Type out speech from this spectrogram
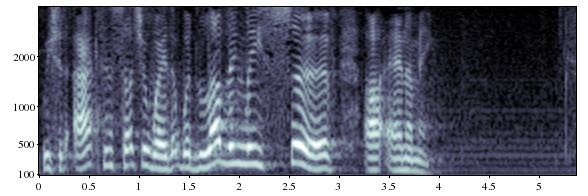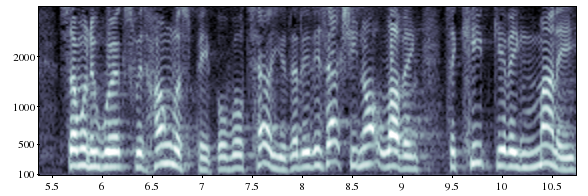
We should act in such a way that would lovingly serve our enemy. Someone who works with homeless people will tell you that it is actually not loving to keep giving money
